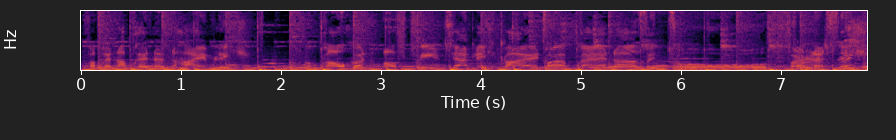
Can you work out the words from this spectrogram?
Verbrenner brennen heimlich brauchen oft viel Zärtlichkeit. Verbrenner sind so verletzlich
